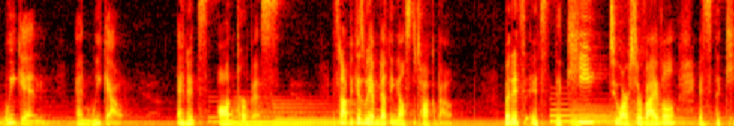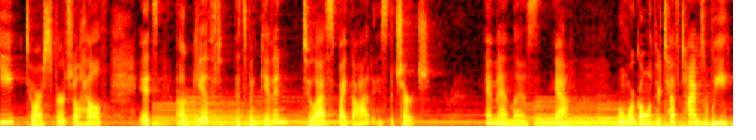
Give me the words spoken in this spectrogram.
week in and week out, and it's on purpose. It's not because we have nothing else to talk about but it's, it's the key to our survival. It's the key to our spiritual health. It's a gift that's been given to us by God is the church. Amen, Liz. Yeah. When we're going through tough times, we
